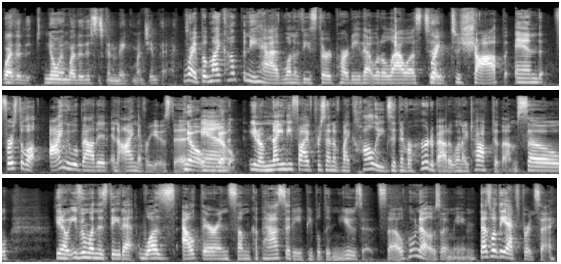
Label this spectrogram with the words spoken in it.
whether knowing whether this is going to make much impact. Right, but my company had one of these third party that would allow us to right. to shop and first of all, I knew about it and I never used it. No, and no. you know, 95% of my colleagues had never heard about it when I talked to them. So, you know, even when this data was out there in some capacity, people didn't use it. So, who knows? I mean, that's what the experts say.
